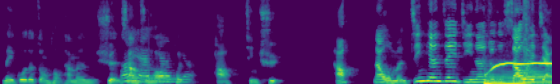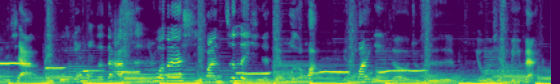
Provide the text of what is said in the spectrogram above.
美国的总统他们选上之后会好进去。好，那我们今天这一集呢，就是稍微讲一下美国总统的大事。如果大家喜欢这类型的节目的话，也欢迎的，就是给我一些 feedback。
